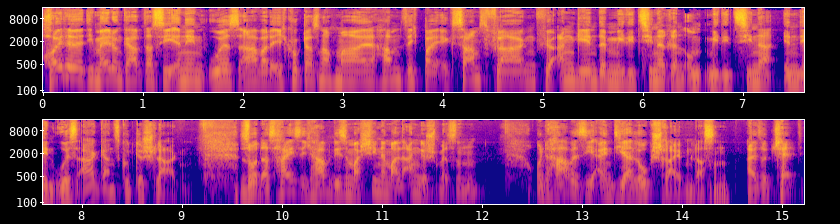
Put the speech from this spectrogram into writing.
Heute die Meldung gehabt, dass sie in den USA, warte, ich gucke das nochmal, haben sich bei Examsflagen für angehende Medizinerinnen und Mediziner in den USA ganz gut geschlagen. So, das heißt, ich habe diese Maschine mal angeschmissen und habe sie einen Dialog schreiben lassen. Also Chat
